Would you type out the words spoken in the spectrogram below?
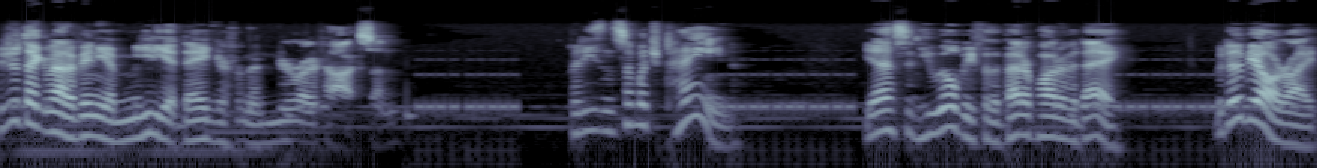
We should take him out of any immediate danger from the neurotoxin. But he's in so much pain. Yes, and he will be for the better part of a day. But he'll be alright.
